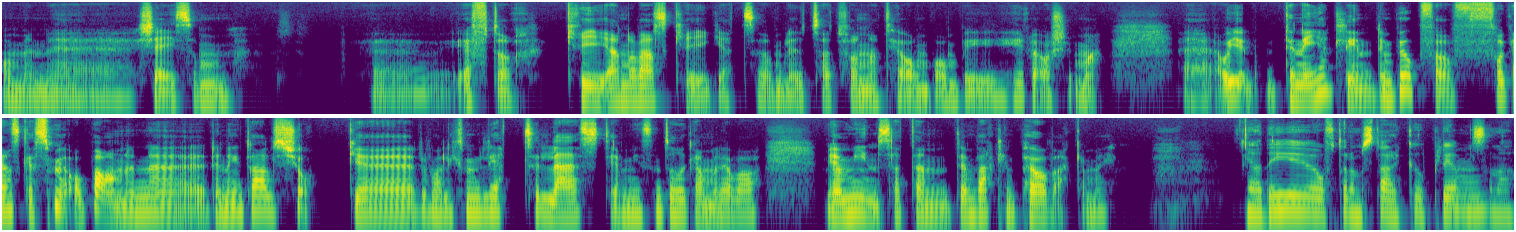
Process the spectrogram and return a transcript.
om en eh, tjej som eh, efter krig, andra världskriget som blev utsatt för en atombomb i Hiroshima. Eh, och den är egentligen en bok för, för ganska små barn. Den, eh, den är inte alls tjock. Eh, den var liksom lättläst. Jag minns inte hur gammal jag var. Men jag minns att den, den verkligen påverkar mig. Ja, det är ju ofta de starka upplevelserna.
